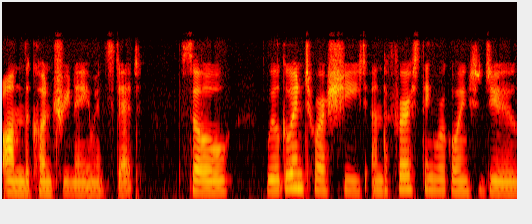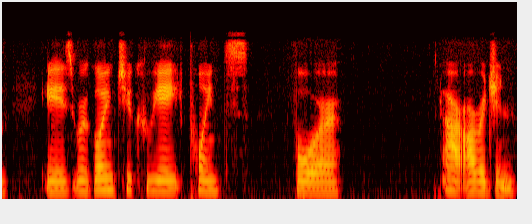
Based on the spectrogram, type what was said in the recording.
on the country name instead. So we'll go into our sheet and the first thing we're going to do is we're going to create points for our origin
